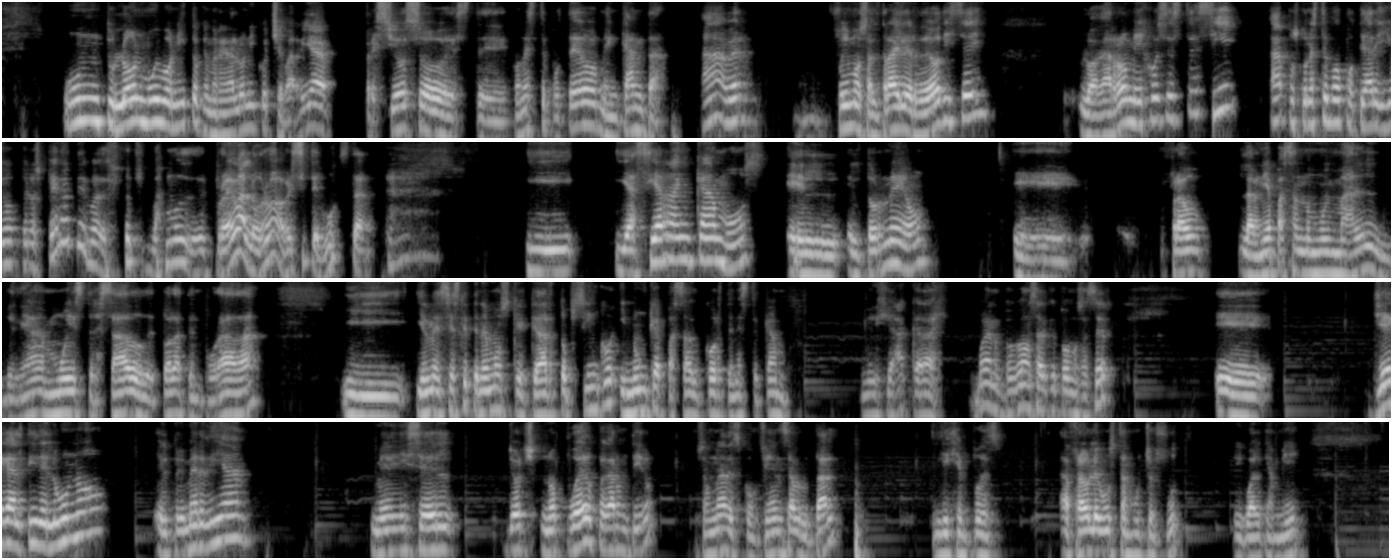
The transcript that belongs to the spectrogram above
un tulón muy bonito que me regaló Nico Chevarría, precioso, este, con este poteo, me encanta. Ah, a ver, fuimos al tráiler de Odyssey, lo agarró, me dijo, ¿es este? Sí. Ah, pues con este voy a potear y yo, pero espérate, vamos, pruébalo, ¿no? A ver si te gusta. Y, así arrancamos el, torneo. Eh, Frau la venía pasando muy mal, venía muy estresado de toda la temporada. Y, y, él me decía, es que tenemos que quedar top 5 y nunca he pasado el corte en este campo. Y dije, ah, caray, bueno, pues vamos a ver qué podemos hacer. Eh, llega el T del 1, el primer día, me dice él, George, no puedo pegar un tiro, o sea, una desconfianza brutal. Y dije, pues a Frau le gusta mucho el foot, igual que a mí.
